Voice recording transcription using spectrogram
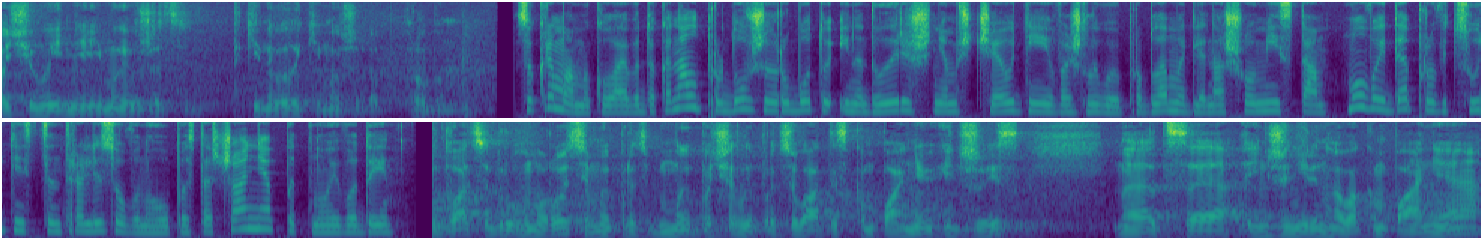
очевидні, і ми вже такі невеликі ми вже робимо. Зокрема, Миколаївводоканал продовжує роботу і над вирішенням ще однієї важливої проблеми для нашого міста. Мова йде про відсутність централізованого постачання питної води. У 2022 році ми почали працювати з компанією «Іджис». Е, Це інженірингова компанія,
